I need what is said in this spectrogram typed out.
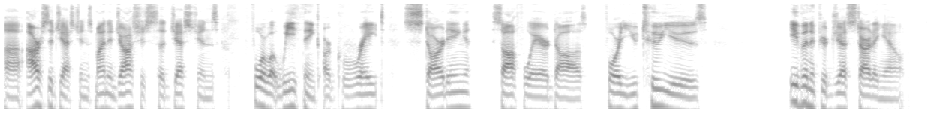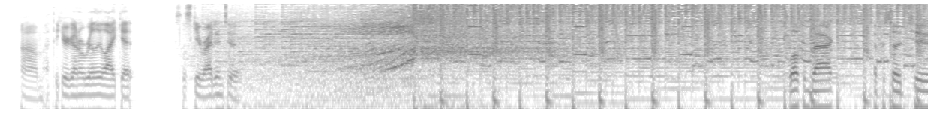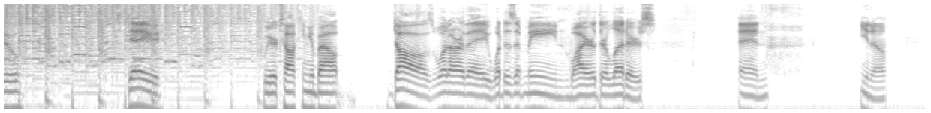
uh, our suggestions, mine and Josh's suggestions for what we think are great starting software DAWs for you to use even if you're just starting out. Um, I think you're going to really like it. So let's get right into it. Welcome back, episode two. Today we are talking about DAWs. What are they? What does it mean? Why are there letters? And, you know,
